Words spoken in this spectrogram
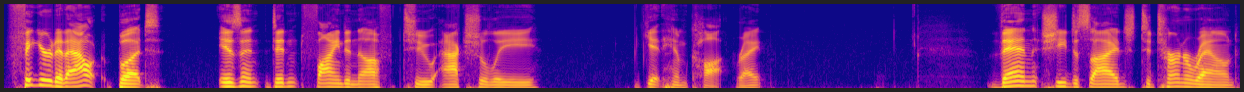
figured it out, but isn't didn't find enough to actually get him caught, right? Then she decides to turn around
